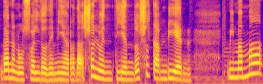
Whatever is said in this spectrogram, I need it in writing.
ganan un sueldo de mierda, yo lo entiendo, yo también. Mi mamá,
